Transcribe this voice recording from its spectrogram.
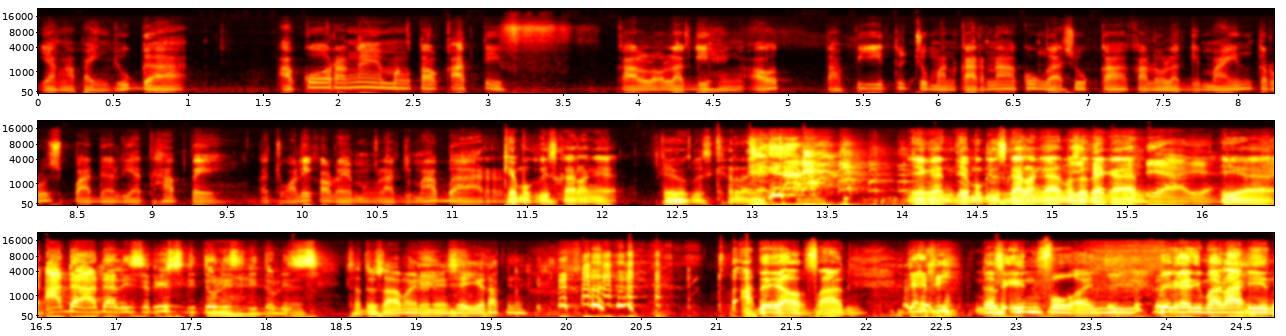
Ya ngapain juga. Aku orangnya emang talkatif. Kalau lagi hangout tapi itu cuman karena aku nggak suka kalau lagi main terus pada lihat HP. Kecuali kalau emang lagi mabar. kayak muklis sekarang ya Kayak Muklis sekarang. ya kan kayak muklis sekarang kan maksudnya kan Iya iya. Iya. Ada ada li serius ditulis ditulis. Satu sama Indonesia Irak nih. ada ya alasan Jadi ngasih info anjing biar gak dimarahin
